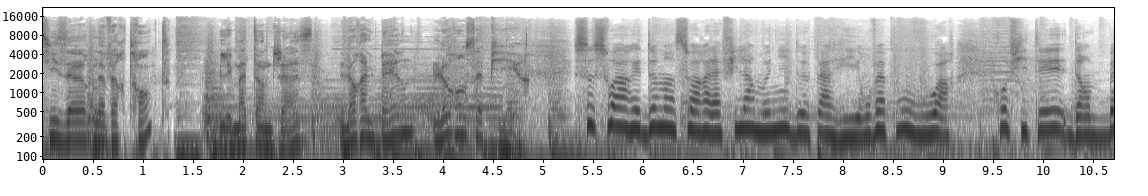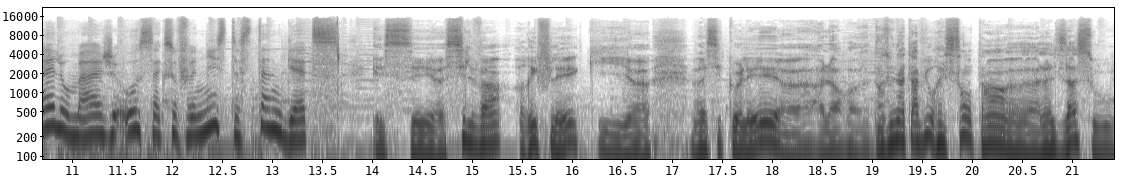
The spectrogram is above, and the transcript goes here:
6h, 9h30, les matins de jazz. Laure Alberne, Laurent Sapir. Ce soir et demain soir à la Philharmonie de Paris, on va pouvoir profiter d'un bel hommage au saxophoniste Stan Getz et c'est euh, Sylvain Riflet qui euh, va s'y coller. Euh, alors, dans une interview récente hein, à l'Alsace, où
